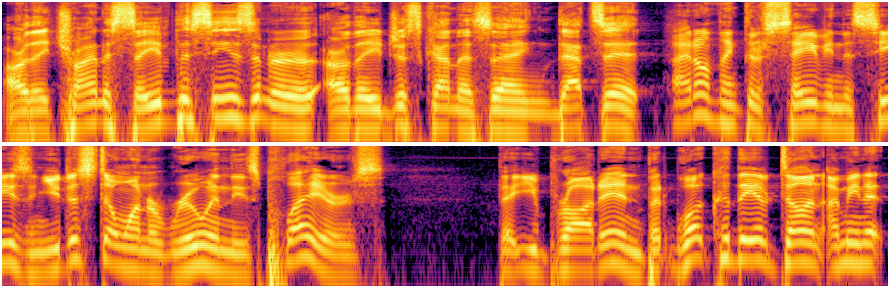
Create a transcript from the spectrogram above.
Are they trying to save the season, or are they just kind of saying that's it? I don't think they're saving the season. You just don't want to ruin these players that you brought in. But what could they have done? I mean, it,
